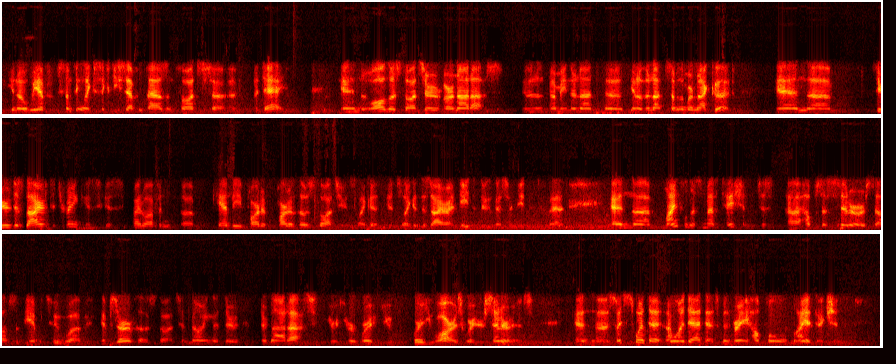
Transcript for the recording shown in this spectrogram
you know, we have something like 67,000 thoughts uh, a day, and all those thoughts are are not us. I mean, they're not. Uh, you know, they're not. Some of them are not good, and um, so your desire to drink is is quite often uh, can be part of part of those thoughts. It's like a it's like a desire. I need to do this. I need to do that. And uh, mindfulness meditation just uh, helps us center ourselves and be able to uh, observe those thoughts and knowing that they're they're not us. You're you're where you where you are is where your center is. And uh, so I just wanted to I wanted to add that it's been very helpful in my addiction,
